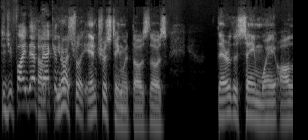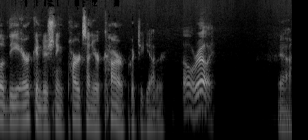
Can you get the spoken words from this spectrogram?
Did you find that Oh, back in you know the? what's really interesting with those? Those they're the same way all of the air conditioning parts on your car are put together. oh, really? Yeah.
